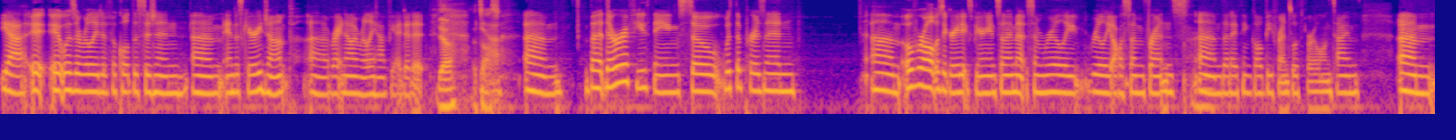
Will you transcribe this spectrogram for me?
Yeah, it, it was a really difficult decision um, and a scary jump. Uh, right now, I'm really happy I did it. yeah that's yeah. awesome Um, but there were a few things. So with the prison, um, overall, it was a great experience, and I met some really, really awesome friends um, that I think I'll be friends with for a long time. Um,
